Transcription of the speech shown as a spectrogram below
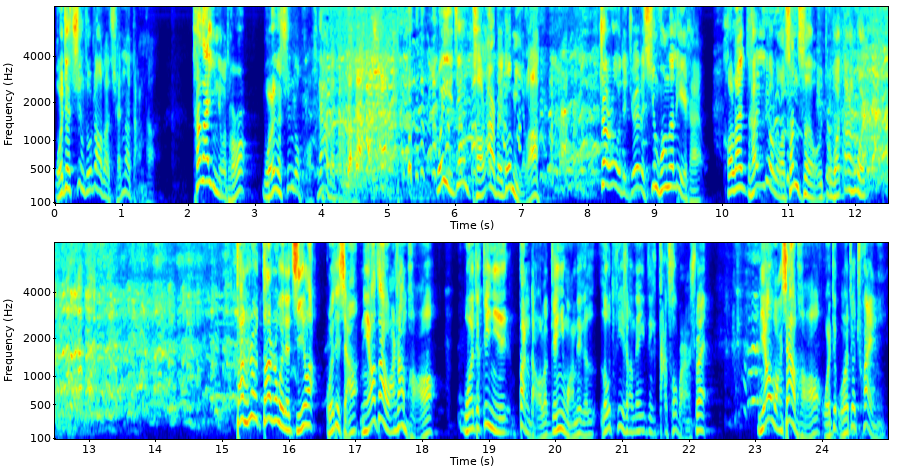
我就迅速绕到前头挡他。他再一扭头，我就迅速跑下头挡他。我已经跑了二百多米了，这时候我就觉得心慌的厉害。后来他溜了我三次，我我当时我。当时当时我就急了，我就想，你要再往上跑，我就给你绊倒了，给你往那个楼梯上那那个大搓板上摔。你要往下跑，我就我就踹你。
